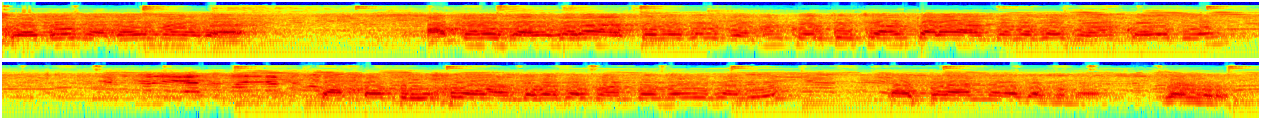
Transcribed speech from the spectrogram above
শ্রদ্ধা দাদাও মায়েরা আপনারা যারা যারা আন্তর্বাজার গ্রহণ করতে চান, তারা আন্তর্বাজার গ্রহণ করে দিন। চারটা ত্রিশে আন্তর্বাজার বন্ধ হয়ে যাবে, তারপর নেওয়া যাবে না। জয়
